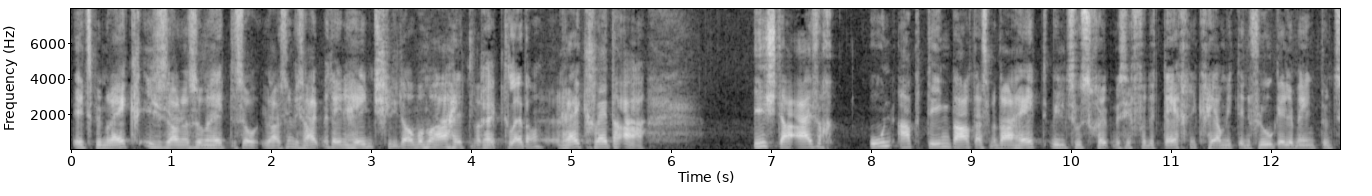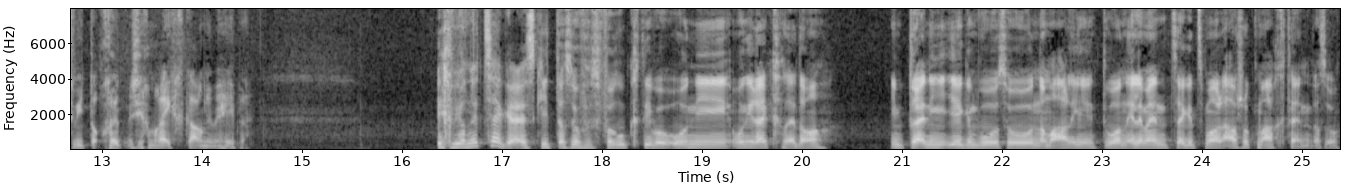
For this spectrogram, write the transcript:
Jetzt beim Reck ist es auch noch so, man hat so, ich weiß nicht, wie sagt man den Händchen da, wo man hat? Reckleder. Reckleder an. Ist da einfach unabdingbar, dass man da hat, weil sonst könnte man sich von der Technik her mit den Flugelementen und so weiter, könnte man sich am Reck gar nicht mehr heben. Ich würde nicht sagen, es gibt da so Verrückte, die ohne, ohne Reckleder im Training irgendwo so normale Turnelemente, sage jetzt mal, auch schon gemacht haben. Also,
